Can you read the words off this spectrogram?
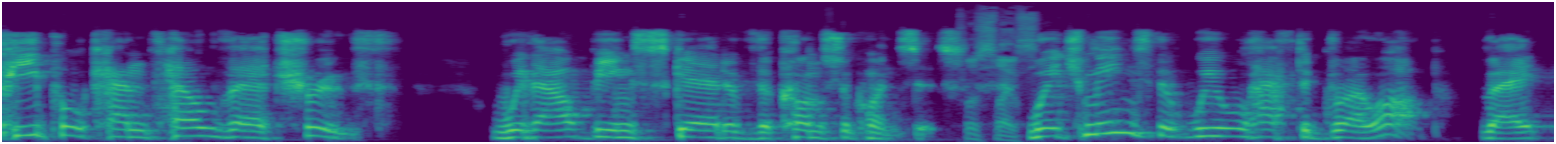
people can tell their truth without being scared of the consequences, Precisely. which means that we all have to grow up, right?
